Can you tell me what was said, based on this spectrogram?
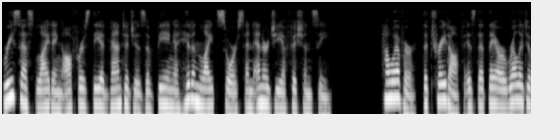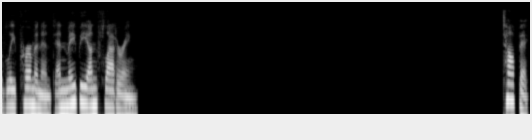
Recessed lighting offers the advantages of being a hidden light source and energy efficiency. However, the trade-off is that they are relatively permanent and may be unflattering. Topic:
